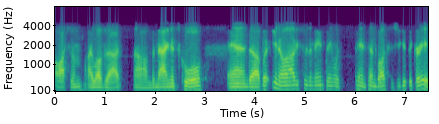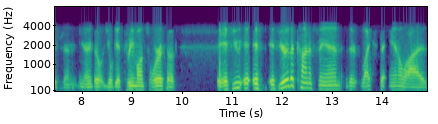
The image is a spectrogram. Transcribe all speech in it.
awesome. I love that. Um, the magnet's cool, and uh, but you know, obviously the main thing with paying ten bucks is you get the grades, and you know you'll get three months worth of. If you if if you're the kind of fan that likes to analyze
